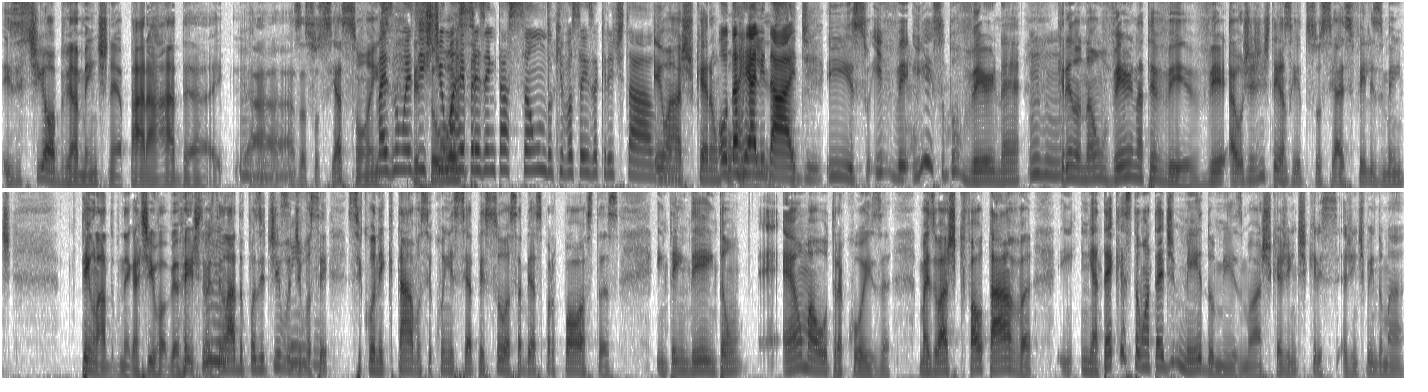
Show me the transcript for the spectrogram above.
Existia, obviamente, né, a parada, a- Uhum. as associações. Mas não existia uma pessoas- representação do que vocês acreditavam. Eu acho que era um Ou pouco da disso. realidade. Isso, e, ver, e isso do ver, né? Uhum. Querendo ou não, ver na TV. Ver, hoje a gente tem as redes sociais, felizmente. Tem um lado negativo, obviamente, mas tem um Uhum. lado positivo de Sim, você se conectar, você conhecer a pessoa, saber as propostas, entender. Então, é- é uma outra coisa. Mas eu acho que faltava, em, em até questão até de medo mesmo. Eu acho que a gente cresce, a gente vem de uma,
